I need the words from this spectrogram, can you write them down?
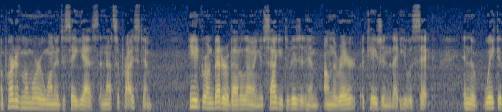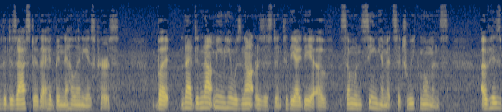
A part of Mamoru wanted to say yes, and that surprised him. He had grown better about allowing Usagi to visit him on the rare occasion that he was sick, in the wake of the disaster that had been Nehelenia's curse but that did not mean he was not resistant to the idea of someone seeing him at such weak moments, of his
